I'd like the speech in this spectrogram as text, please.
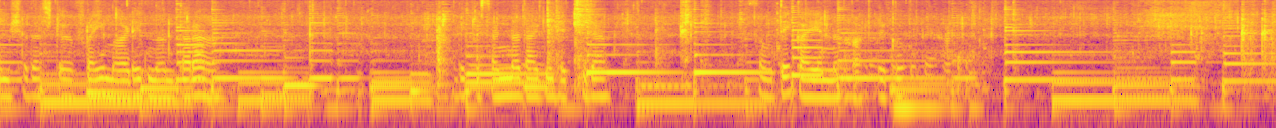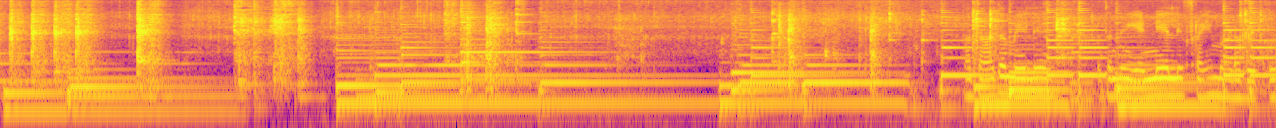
ನಿಮಿಷದಷ್ಟು ಫ್ರೈ ಮಾಡಿದ ನಂತರ ಸಣ್ಣದಾಗಿ ಹೆಚ್ಚಿದ. ಸೌತೆಕಾಯಿಯನ್ನು ಹಾಕಬೇಕು. ಅದಾದ ಮೇಲೆ ಅದನ್ನು ಎಣ್ಣೆಯಲ್ಲಿ ಫ್ರೈ ಮಾಡಬೇಕು.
